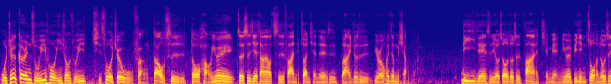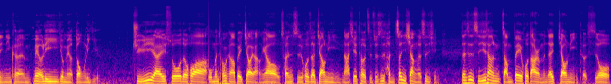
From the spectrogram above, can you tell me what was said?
我觉得个人主义或英雄主义，其实我觉得无妨，倒是都好，因为这世界上要吃饭赚钱这件事，本来就是有人会这么想嘛。利益这件事有时候都是放在很前面，因为毕竟做很多事情，你可能没有利益就没有动力了。举例来说的话，我们从小要被教养要诚实，或者教你哪些特质，就是很正向的事情。但是实际上，长辈或大人们在教你的时候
